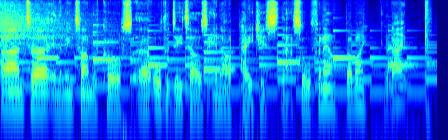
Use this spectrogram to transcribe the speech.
And uh, in the meantime, of course, uh, all the details in our pages. That's all for now. Bye bye. Good night.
